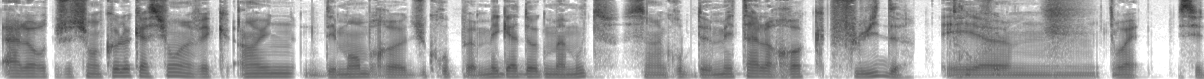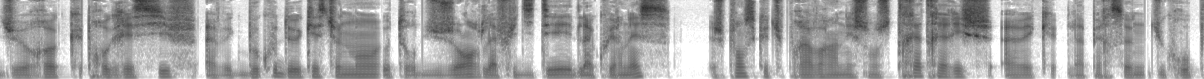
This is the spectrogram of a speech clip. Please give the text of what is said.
Alors, je suis en colocation avec un une des membres euh, du groupe Megadog Mammoth. C'est un groupe de metal rock fluide. Et euh, ouais, c'est du rock progressif avec beaucoup de questionnements autour du genre, de la fluidité et de la queerness. Je pense que tu pourrais avoir un échange très très riche avec la personne du groupe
